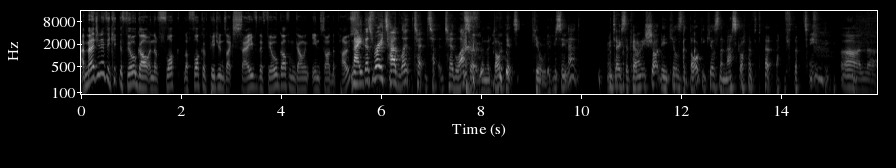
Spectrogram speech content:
Imagine if he kicked the field goal and the flock, the flock of pigeons, like saved the field goal from going inside the post. Mate, that's very Ted, Ted, Ted Lasso when the dog gets killed. Have you seen that? When he takes the penalty shot and he kills the dog, he kills the mascot of the, of the team. Oh no!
